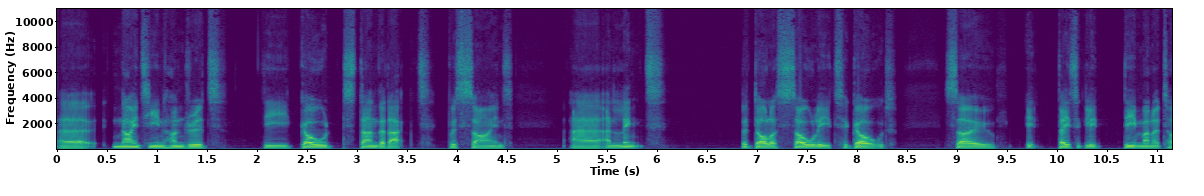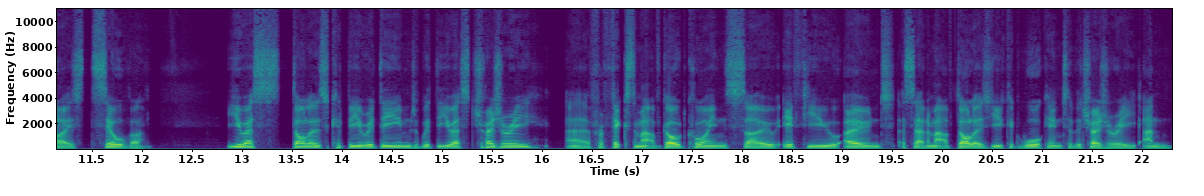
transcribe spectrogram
Uh, 1900, the Gold Standard Act was signed uh, and linked the dollar solely to gold. So it basically demonetized silver. US dollars could be redeemed with the US Treasury uh, for a fixed amount of gold coins. So if you owned a certain amount of dollars, you could walk into the treasury and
